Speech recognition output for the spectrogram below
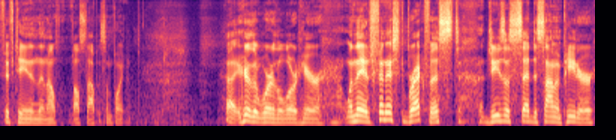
15 and then I'll, I'll stop at some point. Uh, hear the word of the Lord here. When they had finished breakfast, Jesus said to Simon Peter,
